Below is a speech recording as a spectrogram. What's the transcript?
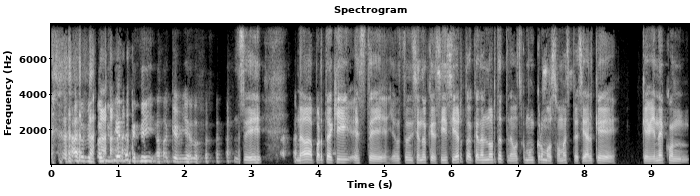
me están diciendo que sí. Ah, qué miedo. Sí, no, aparte aquí, este, ya nos están diciendo que sí, es cierto, acá en el norte tenemos como un cromosoma especial que, que viene con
